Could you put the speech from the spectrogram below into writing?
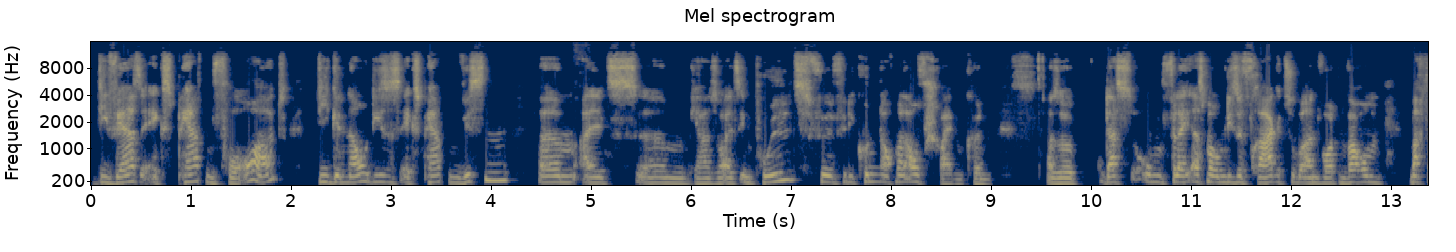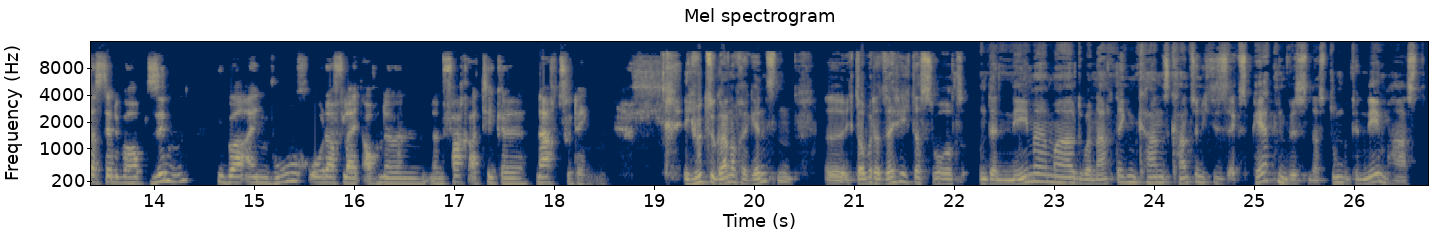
diverse Experten vor Ort, die genau dieses Expertenwissen ähm, als ähm, ja so als Impuls für, für die Kunden auch mal aufschreiben können. Also das, um vielleicht erstmal um diese Frage zu beantworten, warum macht das denn überhaupt Sinn, über ein Buch oder vielleicht auch einen, einen Fachartikel nachzudenken. Ich würde sogar noch ergänzen. Äh, ich glaube tatsächlich, dass du als Unternehmer mal drüber nachdenken kannst, kannst du nicht dieses Expertenwissen, das du im Unternehmen hast,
